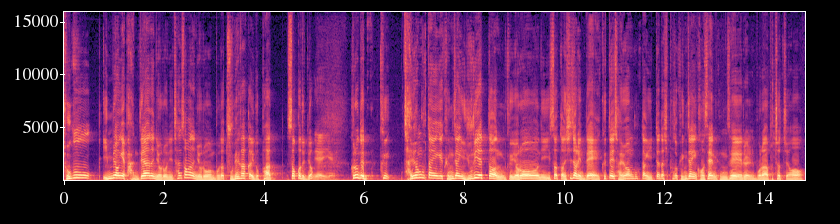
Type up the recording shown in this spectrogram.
조국 임명에 반대하는 여론이 찬성하는 여론보다 두 배 가까이 높았었거든요. 예, 예. 그런데 그 자유한국당에게 굉장히 유리했던 그 여론이 있었던 시절인데 그때 자유한국당이 이때다 싶어서 굉장히 거센 공세를 몰아붙였죠.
